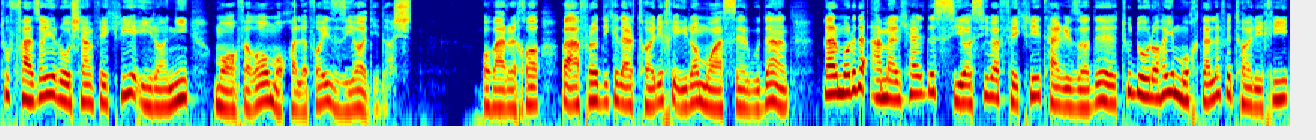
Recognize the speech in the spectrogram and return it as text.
تو فضای روشنفکری ایرانی موافقا و مخالفای زیادی داشت. مورخا و افرادی که در تاریخ ایران موثر بودند در مورد عملکرد سیاسی و فکری تقیزاده تو دوره های مختلف تاریخی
